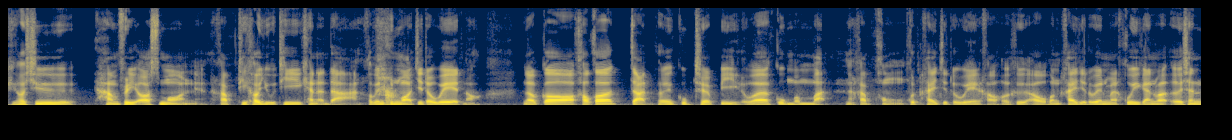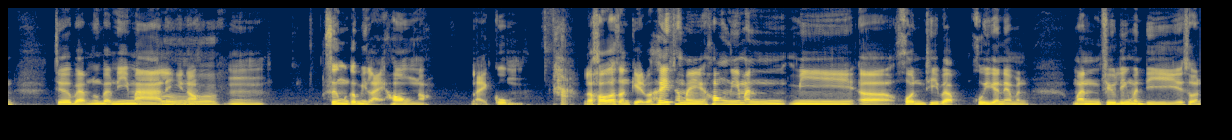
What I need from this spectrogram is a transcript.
ที่เขาชื่อ Humphry Osmond เนี่ยนะครับที่เขาอยู่ที่แคนาดาเขาเป็นคุณหมอจิตเวชเนาะแล้วก็เขาก็จัดเขาเรียก group therapy หรือว่ากลุ่มบำบัดนะครับของคนไข้จิตเวชเขาก็คือเอาคนไข้จิตเวชมาคุยกันว่าเออฉันเจอแบบนู้นแบบนี้มาอะไรอย่างเงี้ยเนาะอืมอืมซึ่งมันก็มีหลายห้องเนาะหลายกลุ่มค่ะแล้วเขาก็สังเกตว่าเฮ้ยทำไมห้องนี้มันมีเอ่อคนที่แบบคุยกันเนี่ยมัน มันฟีลลิ่งมันดีส่วน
